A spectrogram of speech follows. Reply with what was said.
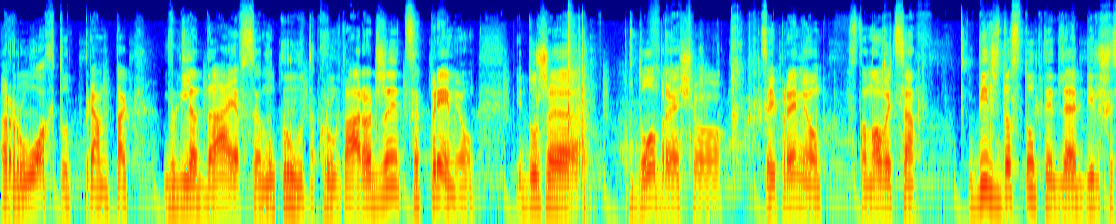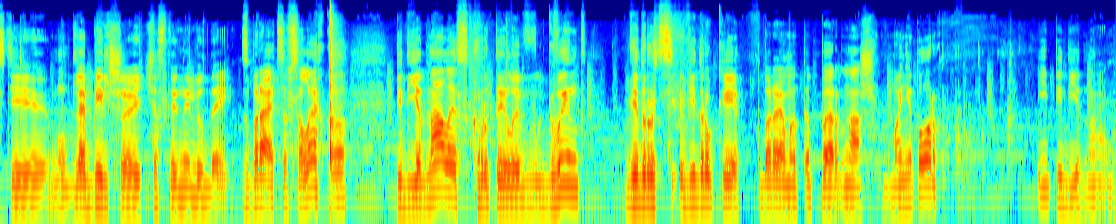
Рог тут прям так виглядає, все ну круто, круто. А ROG це преміум. І дуже добре, що цей преміум становиться більш доступний для більшості, ну для більшої частини людей. Збирається все легко, під'єднали, скрутили в гвинт від, руці, від руки. Беремо тепер наш монітор і під'єднаємо.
